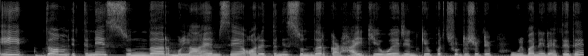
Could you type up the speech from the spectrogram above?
एकदम इतने सुंदर मुलायम से और इतनी सुंदर कढ़ाई किए हुए, जिनके ऊपर छोटे छोटे फूल बने रहते थे।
